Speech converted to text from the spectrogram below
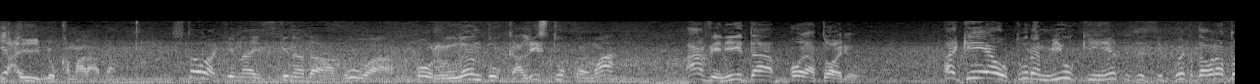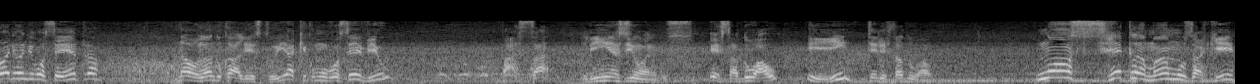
E aí, meu camarada? Estou aqui na esquina da rua Orlando Calixto com a Avenida Oratório. Aqui é a altura 1550 da Oratório, onde você entra na Orlando Calixto. E aqui, como você viu, passa linhas de ônibus estadual e interestadual. Nós reclamamos aqui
